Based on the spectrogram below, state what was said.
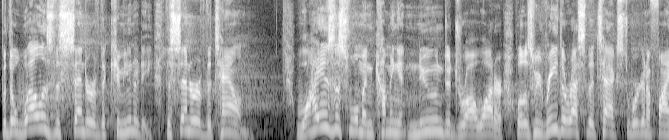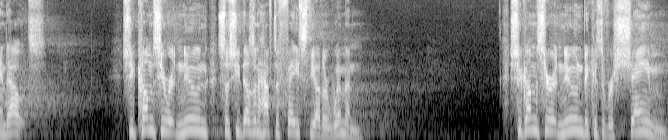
But the well is the center of the community, the center of the town. Why is this woman coming at noon to draw water? Well, as we read the rest of the text, we're going to find out. She comes here at noon so she doesn't have to face the other women. She comes here at noon because of her shame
